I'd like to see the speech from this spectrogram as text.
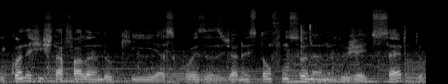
E quando a gente está falando que as coisas já não estão funcionando do jeito certo,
